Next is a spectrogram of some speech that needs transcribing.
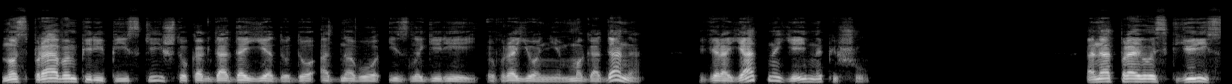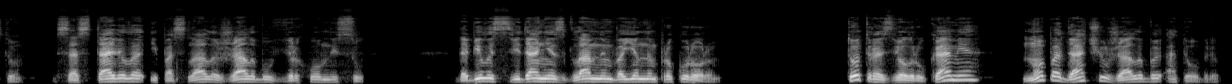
но с правом переписки, что когда доеду до одного из лагерей в районе Магадана, вероятно, ей напишу. Она отправилась к юристу, составила и послала жалобу в Верховный суд. Добилась свидания с главным военным прокурором. Тот развел руками, но подачу жалобы одобрил.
